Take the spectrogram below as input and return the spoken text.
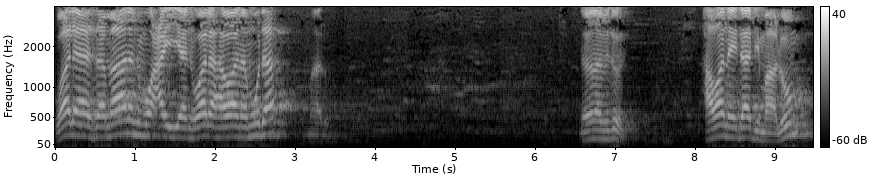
Wala zamanan muayyan wala hawana muda maalum. Naona vizuri? Hawana idadi maalum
